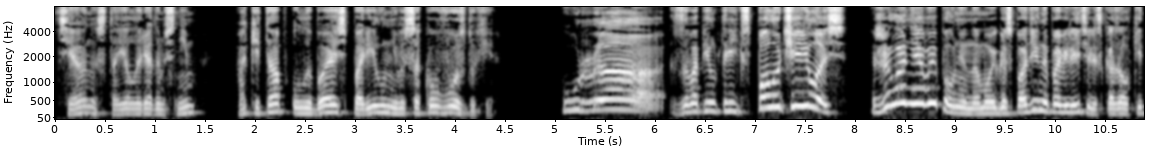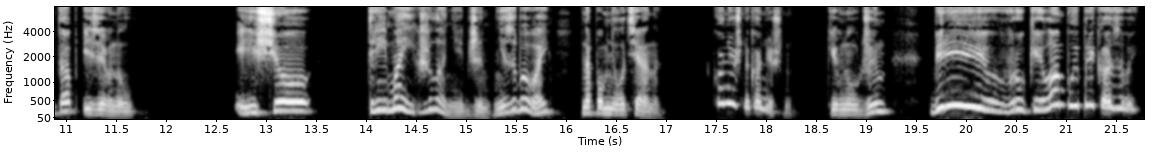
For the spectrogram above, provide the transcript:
Тиана стояла рядом с ним, а Китап, улыбаясь, парил невысоко в воздухе. «Ура!» — завопил Трикс. «Получилось!» «Желание выполнено, мой господин и повелитель», — сказал Китап и зевнул. «И еще три моих желания, Джин, не забывай», — напомнила Тиана. «Конечно, конечно», — кивнул Джин. «Бери в руки лампу и приказывай».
